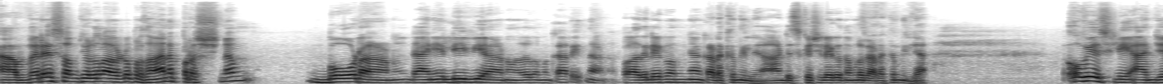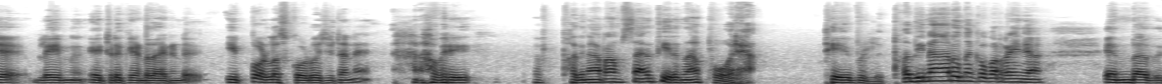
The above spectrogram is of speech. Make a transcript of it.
അവരെ സംബന്ധിച്ചിടത്തോളം അവരുടെ പ്രധാന പ്രശ്നം ബോർഡാണ് ഡാനിയൽ ലീവി ആണ് അത് നമുക്ക് അറിയുന്നതാണ് അപ്പോൾ അതിലേക്കൊന്നും ഞാൻ കടക്കുന്നില്ല. ആ ഡിസ്കഷനിലേക്കൊന്നും നമ്മൾ കടക്കുന്നില്ല. ഒബ്വിയസ്ലി ആൻജെ ബ്ലെയിം ഏറ്റെടുക്കേണ്ടതായിട്ടുണ്ട്. ഇപ്പോൾ ഉള്ള സ്കോഡ് വെച്ചിട്ട് തന്നെ അവർ പതിനാറാം സ്ഥാനത്ത് ഇരുന്നാൽ പോരാ. ടേബിളിൽ പതിനാറ് എന്നൊക്കെ പറഞ്ഞു കഴിഞ്ഞാൽ എന്താ അത്?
